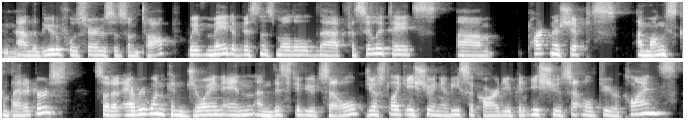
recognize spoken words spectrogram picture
mm-hmm. and the beautiful services on top we've made a business model that facilitates um, partnerships amongst competitors so that everyone can join in and distribute settle. Just like issuing a visa card you can issue settle to your clients.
